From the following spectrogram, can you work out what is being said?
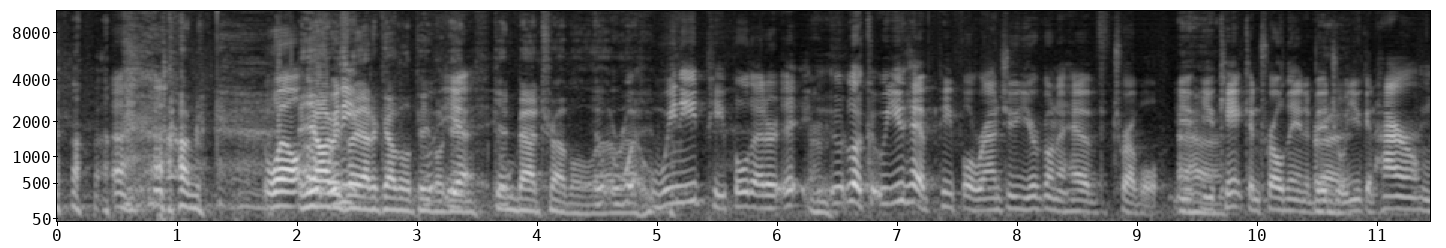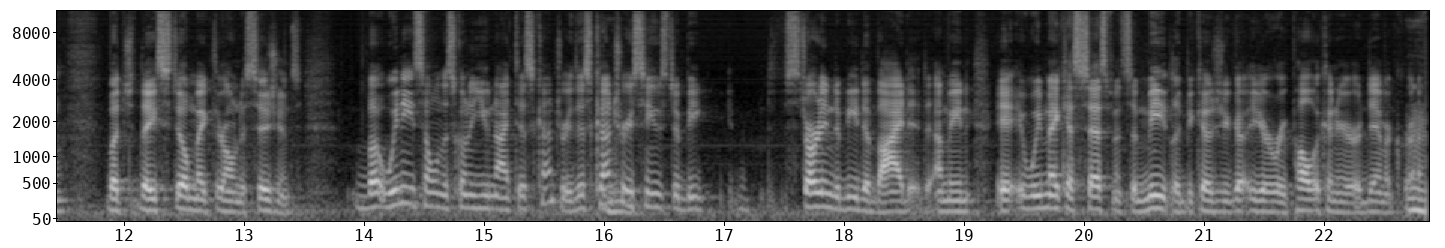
well, he obviously need, had a couple of people getting, yeah, getting bad trouble. Uh, right. We need people that are. Mm. Look, you have people around you. You're going to have trouble. You, uh-huh. you can't control the individual. Right. You can hire them, but they still make their own decisions. but we need someone that's going to unite this country. This country seems to be starting to be divided. I mean, it, we make assessments immediately because you you're a Republican or you're a Democrat.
